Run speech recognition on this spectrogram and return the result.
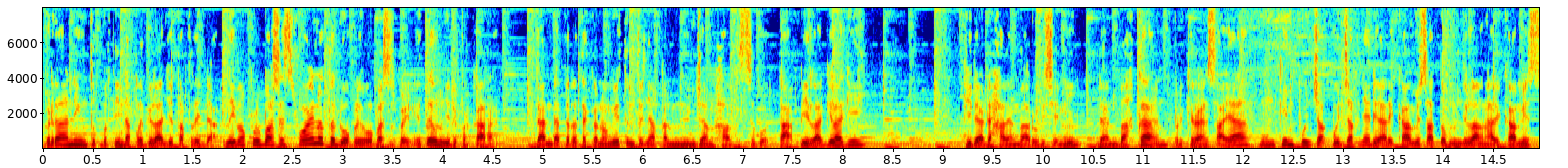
berani untuk bertindak lebih lanjut atau tidak. 50 basis point atau 25 basis point itu yang menjadi perkara. Dan data-data ekonomi tentunya akan menunjang hal tersebut. Tapi lagi-lagi tidak ada hal yang baru di sini dan bahkan perkiraan saya mungkin puncak-puncaknya di hari Kamis atau menjelang hari Kamis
